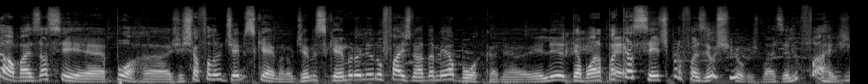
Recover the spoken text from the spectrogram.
Não, mas assim, é, porra, a gente tá falando de James Cameron. James Cameron, ele não faz nada meia boca, né? Ele demora pra cacete pra fazer os filmes, mas ele faz.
